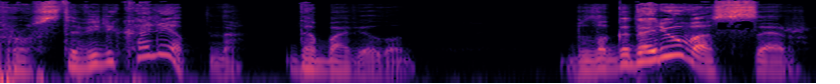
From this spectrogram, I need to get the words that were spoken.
«Просто великолепно!» — добавил он. «Благодарю вас, сэр!»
